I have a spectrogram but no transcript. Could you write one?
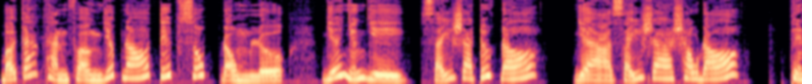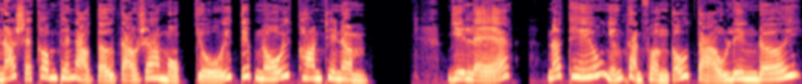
bởi các thành phần giúp nó tiếp xúc đồng lượt với những gì xảy ra trước đó và xảy ra sau đó, thì nó sẽ không thể nào tự tạo ra một chuỗi tiếp nối continuum. Vì lẽ, nó thiếu những thành phần cấu tạo liên đới.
